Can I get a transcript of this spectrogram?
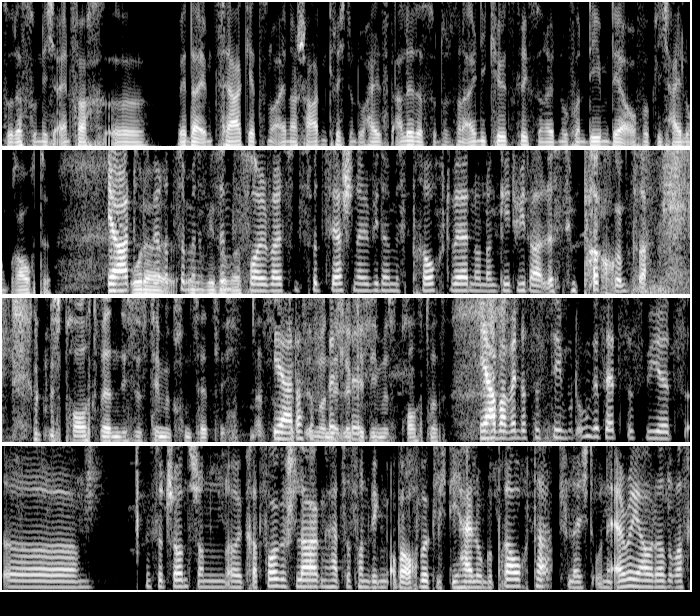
so dass du nicht einfach äh, wenn da im Zerg jetzt nur einer Schaden kriegt und du heilst alle, dass du von allen die Kills kriegst, sondern halt nur von dem, der auch wirklich Heilung brauchte. Ja, das Oder wäre zumindest sinnvoll, weil sonst wird sehr schnell wieder missbraucht werden und dann geht wieder alles den Bach runter. Gut missbraucht werden die Systeme grundsätzlich. Also Ja, das ist immer eine richtig. Lücke, die missbraucht wird. Ja, aber wenn das System gut umgesetzt ist, wie jetzt äh, Mr. Jones schon äh, gerade vorgeschlagen hat, so von wegen, ob er auch wirklich die Heilung gebraucht hat, vielleicht ohne Area oder sowas,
